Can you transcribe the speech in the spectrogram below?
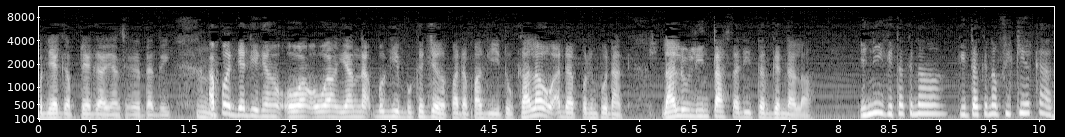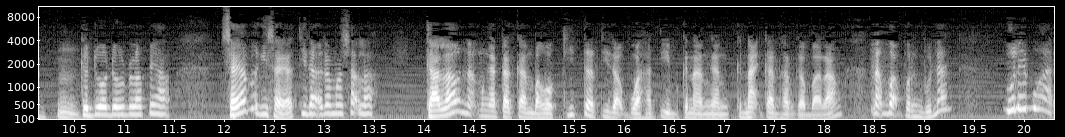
peniaga-peniaga yang saya kata tadi? Hmm. Apa jadi dengan orang-orang yang nak pergi bekerja pada pagi itu kalau ada perhimpunan? Lalu lintas tadi tergendala. Ini kita kena kita kena fikirkan Hmm. kedua-dua belah pihak. Saya bagi saya tidak ada masalah. Kalau nak mengatakan bahawa kita tidak puas hati berkenaan dengan kenaikan harga barang, nak buat perhimpunan, boleh buat.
